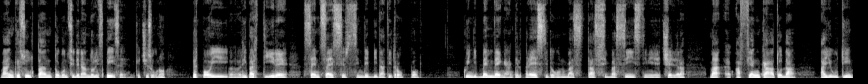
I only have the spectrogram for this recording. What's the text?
Ma anche soltanto considerando le spese che ci sono, per poi eh, ripartire senza essersi indebitati troppo. Quindi ben venga anche il prestito con tassi bassissimi, eccetera, ma eh, affiancato da aiuti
